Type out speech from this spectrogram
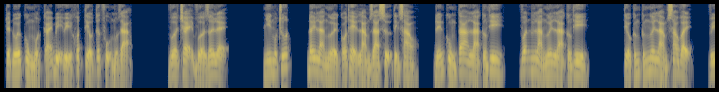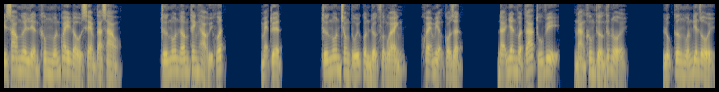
tuyệt đối cùng một cái bị ủy khuất tiểu tức phụ một dạng. Vừa chạy vừa rơi lệ. Nhìn một chút, đây là người có thể làm ra sự tình sao? Đến cùng ta là cương thi, vẫn là ngươi là cương thi? Tiểu cứng cứng ngươi làm sao vậy? Vì sao ngươi liền không muốn quay đầu xem ta sao? Từ ngôn âm thanh hảo ủy khuất. Mẹ tuyệt thứ ngôn trong túi quần được phượng ánh, khoe miệng co giật. Đại nhân vật tác thú vị, nàng không thưởng thức nổi. Lục cương muốn điên rồi.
